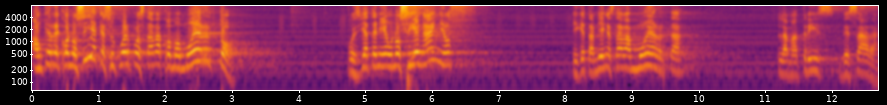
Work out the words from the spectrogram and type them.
aunque reconocía que su cuerpo estaba como muerto, pues ya tenía unos 100 años y que también estaba muerta la matriz de Sara.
